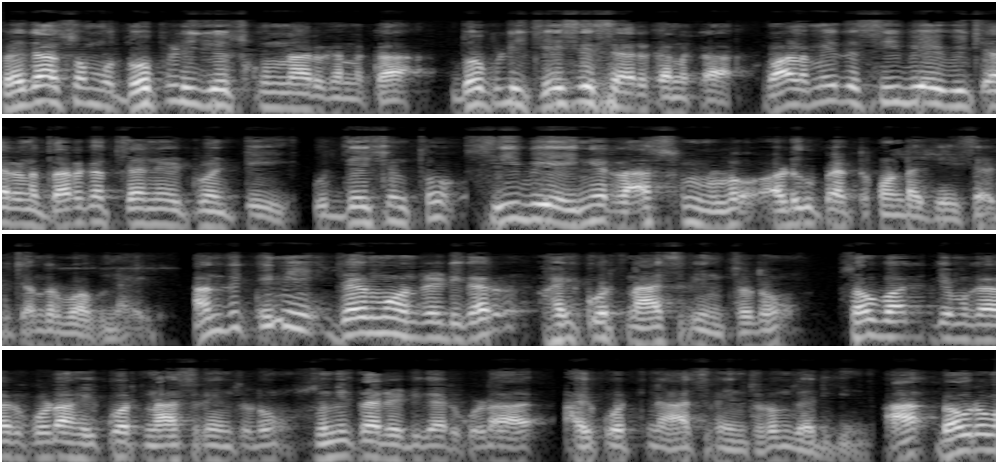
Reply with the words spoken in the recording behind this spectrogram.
ప్రజాసొమ్ము దోపిడీ చేసుకున్నారు కనుక దోపిడీ చేసేశారు కనుక వాళ్ళ మీద సిబిఐ విచారణ జరగచ్చు అనేటువంటి ఉద్దేశంతో సిబిఐని రాష్ట్రంలో అడుగు పెట్టకుండా చేశాడు చంద్రబాబు నాయుడు. అందుకని జగన్మోహన్ రెడ్డి గారు హైకోర్టును ఆశ్రయించడం సౌభాగ్యం గారు కూడా హైకోర్టును ఆశ్రయించడం సునీతారెడ్డి గారు కూడా హైకోర్టుని ఆశ్రయించడం జరిగింది. ఆ గౌరవ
